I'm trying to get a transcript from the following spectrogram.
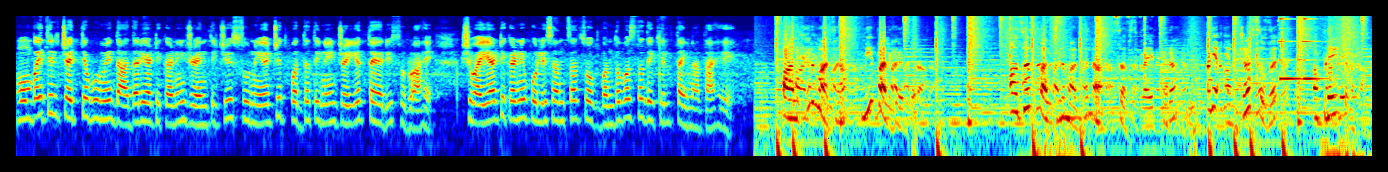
मुंबईतील चैत्यभूमी दादर या ठिकाणी जयंतीची सुनियोजित पद्धतीने जय्यत तयारी सुरू आहे. शिवाय या ठिकाणी पोलिसांचा चोख बंदोबस्त देखील तैनात आहे. पालघर माझा मी पालघरचा. आजच पालघर माझाला सबस्क्राईब करा आणि आमच्यासोबत अपडेट राहा.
